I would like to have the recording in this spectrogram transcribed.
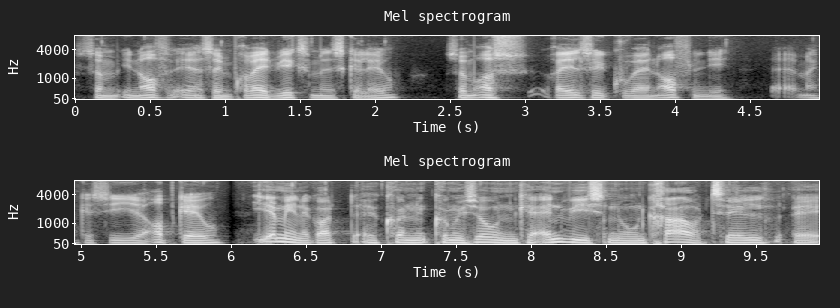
som en, off- altså en privat virksomhed skal lave, som også reelt set kunne være en offentlig, øh, man kan sige, opgave? Jeg mener godt, at kommissionen kan anvise nogle krav til øh,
